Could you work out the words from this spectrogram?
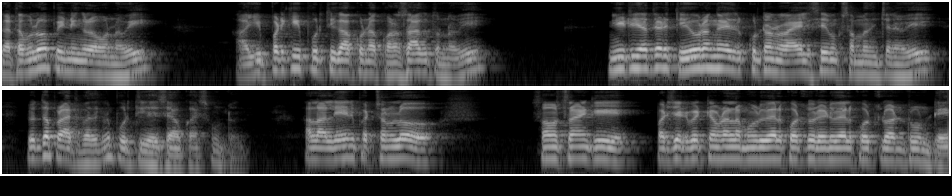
గతంలో పెండింగ్లో ఉన్నవి ఇప్పటికీ పూర్తి కాకుండా కొనసాగుతున్నవి నీటి ఎద్దడి తీవ్రంగా ఎదుర్కొంటున్న రాయలసీమకు సంబంధించినవి యుద్ధ ప్రాతిపదికన పూర్తి చేసే అవకాశం ఉంటుంది. అలా లేని పక్షంలో సంవత్సరానికి బడ్జెట్ పెట్టినప్పుడల్లా మూడు వేల కోట్లు రెండు వేల కోట్లు అంటూ ఉంటే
